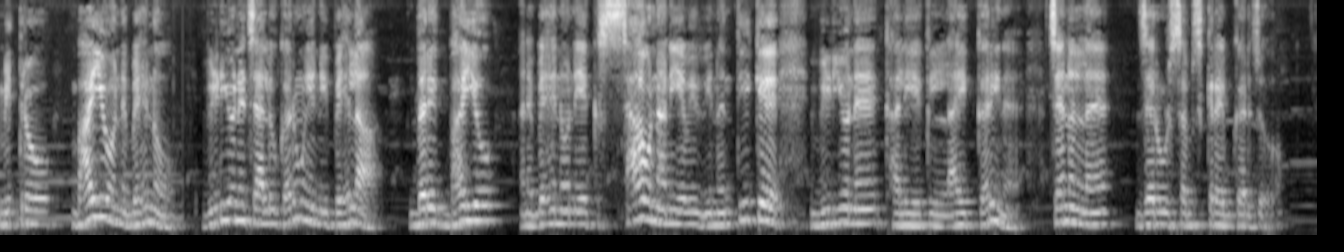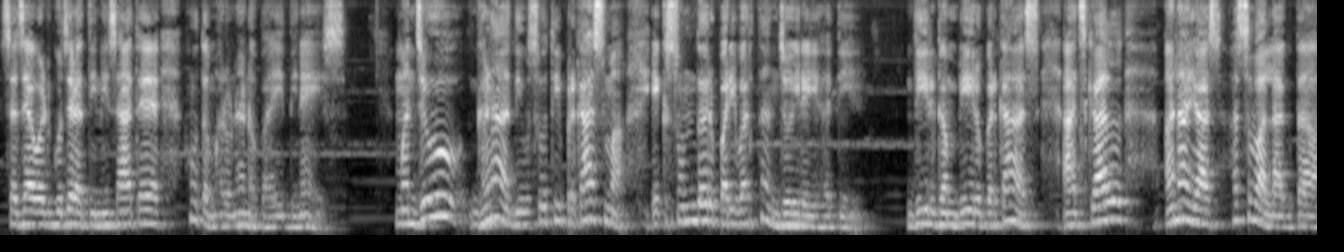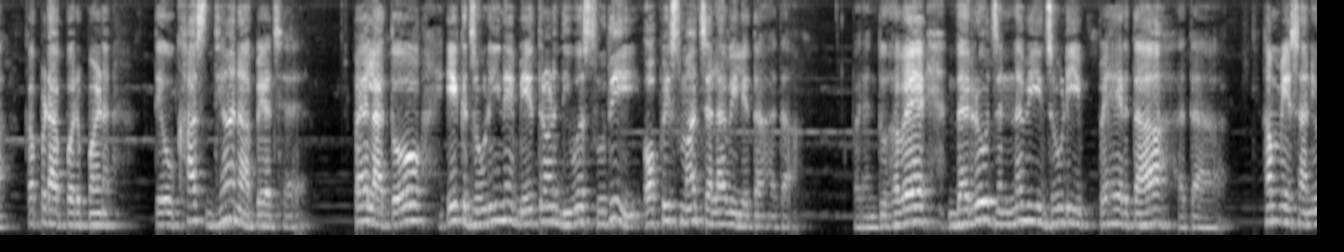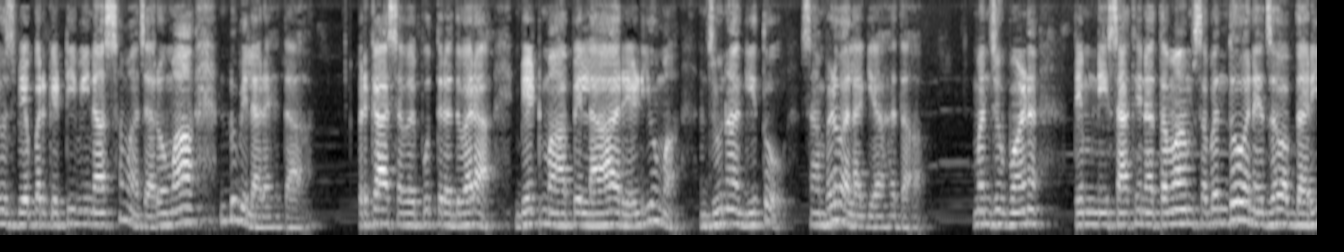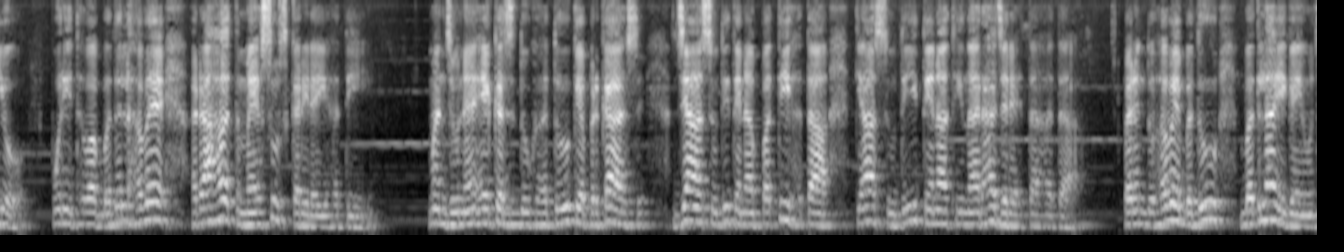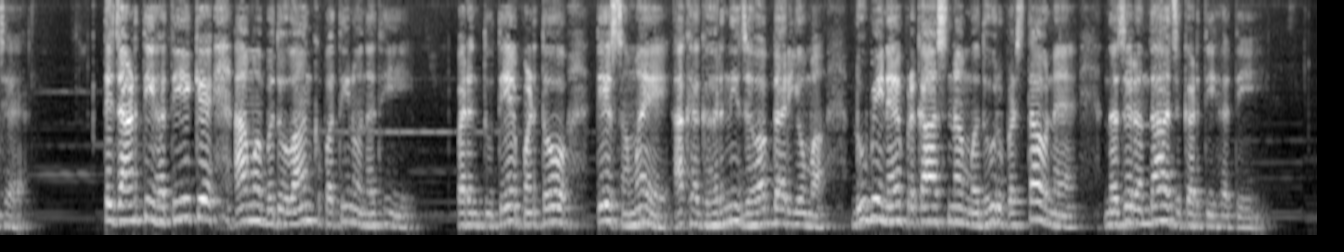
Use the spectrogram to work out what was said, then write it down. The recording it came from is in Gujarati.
મિત્રો, ભાઈઓ અને બહેનો, વિડીયોને ચાલુ કરું એની પહેલા દરેક ભાઈઓ અને બહેનોને એક સાવ નાની એવી વિનંતી કે વિડીયોને ખાલી એક લાઈક કરીને ચેનલને જરૂર સબસ્ક્રાઈબ કરજો. સજાવટ ગુજરાતીની સાથે હું તમારો નાનો ભાઈ દિનેશ. મંજુ, ઘણા દિવસોથી પ્રકાશમાં એક સુંદર પરિવર્તન જોઈ રહી હતી. ધીર ગંભીર પ્રકાશ આજકાલ અનાયાસ હસવા લાગતા કપડા પર પણ તેઓ ખાસ ધ્યાન આપે છે. પહેલાં તો એક જોડીને બે ત્રણ દિવસ સુધી ઓફિસમાં ચલાવી લેતા હતા. પરંતુ હવે દરરોજ નવી જોડી પહેરતા હતા. હંમેશા ન્યૂઝપેપર કે ટીવીના સમાચારોમાં ડૂબેલા રહેતા. પ્રકાશ હવે પુત્ર દ્વારા ભેટમાં આપેલા રેડિયોમાં જૂના ગીતો સાંભળવા લાગ્યા હતા. મંજુ પણ તેમની સાથેના તમામ સંબંધો અને જવાબદારીઓ પૂરી થવા બદલ હવે રાહત મહેસૂસ કરી રહી હતી. મંજુને એક જ દુઃખ હતું કે પ્રકાશ જ્યાં સુધી તેના પતિ હતા, ત્યાં સુધી તેનાથી નારાજ રહેતા હતા. પરંતુ હવે બધું બદલાઈ ગયું છે. તે જાણતી હતી કે આમાં બધો વાંક પતિનો નથી. પરંતુ તે પણ તો તે સમયે આખા ઘરની જવાબદારીઓમાં ડૂબીને પ્રકાશના મધુર પ્રસ્તાવને નજરઅંદાજ કરતી હતી.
